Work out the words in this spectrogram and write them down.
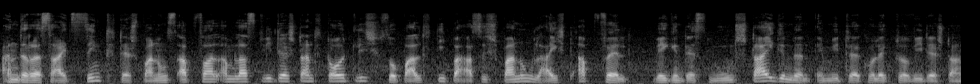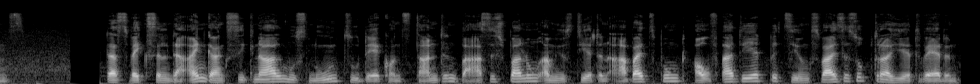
Andererseits sinkt der Spannungsabfall am Lastwiderstand deutlich, sobald die Basisspannung leicht abfällt, wegen des nun steigenden Emitter-Kollektor-Widerstands das wechselnde Eingangssignal muss nun zu der konstanten Basisspannung am justierten Arbeitspunkt aufaddiert bzw. subtrahiert werden.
